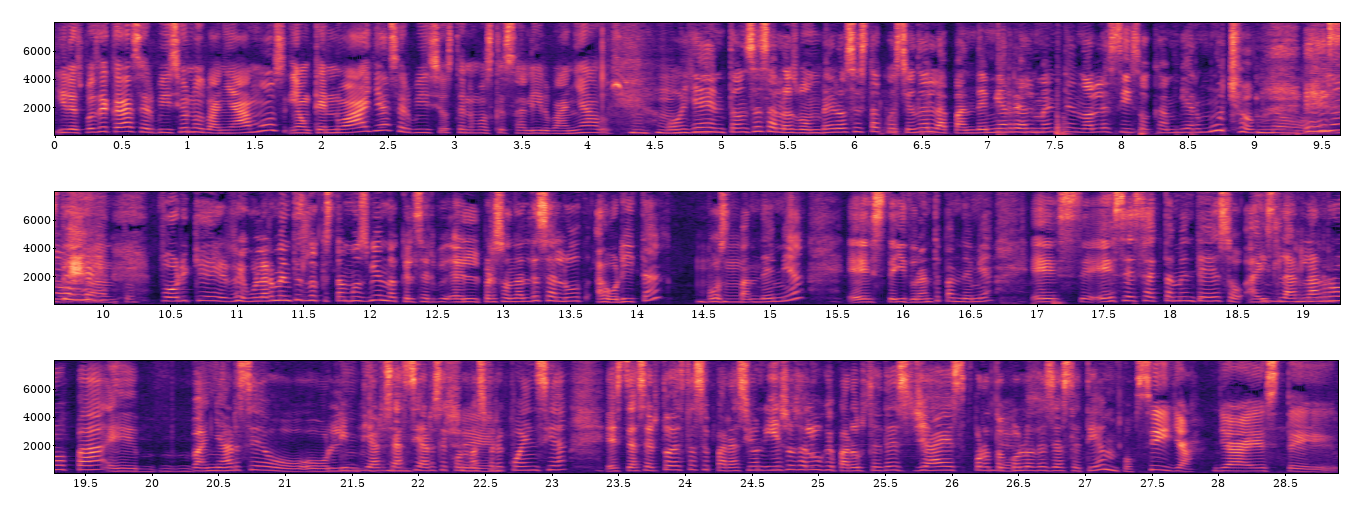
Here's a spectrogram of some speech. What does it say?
y después de cada servicio nos bañamos y aunque no haya servicios tenemos que salir bañados. Oye, entonces a los bomberos esta cuestión de la pandemia realmente no les hizo cambiar mucho. No, Este, no tanto. Porque regularmente es lo que estamos viendo, que el, el personal de salud ahorita, post pandemia, este, y durante pandemia, este, es exactamente eso, aislar la ropa, eh, bañarse o, o limpiarse, asearse con Sí. más frecuencia, este, hacer toda esta separación, y eso es algo que para ustedes ya es protocolo Yes. desde hace tiempo. Sí, ya, ya este,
